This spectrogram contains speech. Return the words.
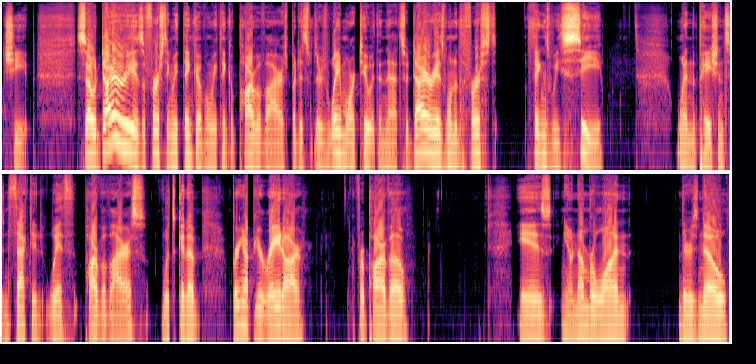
cheap. So diarrhea is the first thing we think of when we think of parvovirus, but there's way more to it than that. So diarrhea is one of the first things we see when the patient's infected with parvovirus. What's going to bring up your radar for parvo is, you know, number one, there's no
